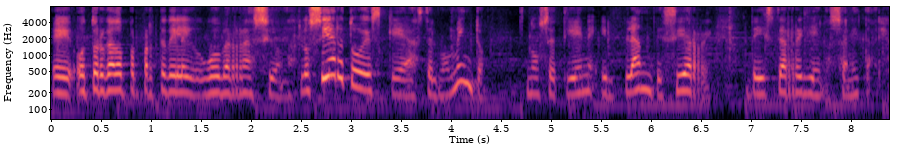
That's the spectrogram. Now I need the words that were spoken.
eh, otorgado por parte de la gobernación. Lo cierto es que hasta el momento no se tiene el plan de cierre de este relleno sanitario.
